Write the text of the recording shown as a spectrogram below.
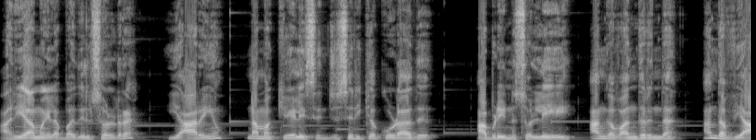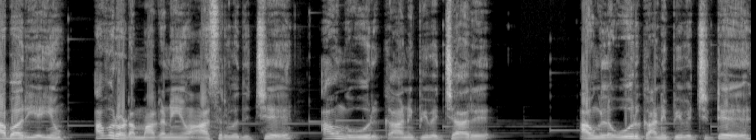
அறியாமையில பதில் சொல்ற யாரையும் நம்ம கேலி செஞ்சு சிரிக்க கூடாது அப்படின்னு சொல்லி அங்க வந்திருந்த அந்த வியாபாரியையும் அவரோட மகனையும் ஆசிர்வதிச்சு அவங்க ஊருக்கு அனுப்பி வச்சாரு. அவங்கள ஊருக்கு அனுப்பி வச்சுட்டு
